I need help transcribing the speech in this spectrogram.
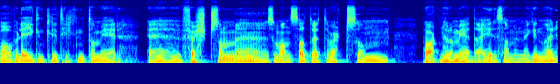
var vel egentlig tilknytta mer uh, først som, uh, som, ansatt, og etter hvert som partner og medeier sammen med Gunnar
